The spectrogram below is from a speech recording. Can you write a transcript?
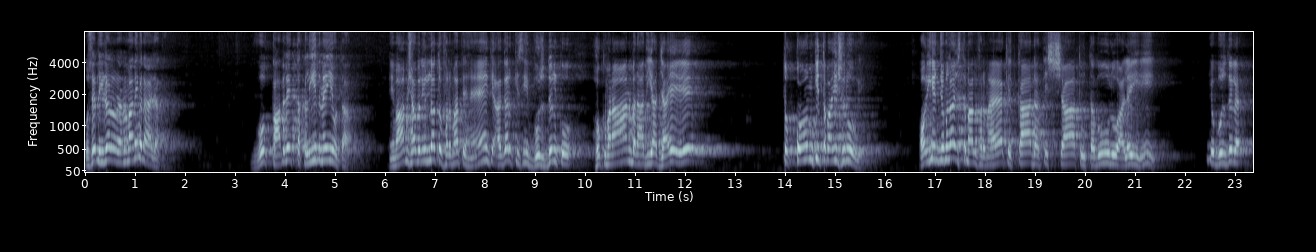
اسے لیڈر اور رہنما نہیں بنایا جاتا۔ وہ قابل تقلید نہیں ہوتا۔ امام شاہ ولی اللہ تو فرماتے ہیں کہ اگر کسی بزدل کو حکمران بنا دیا جائے تو قوم کی تباہی شروع ہو گئی۔ اور یہ جملہ استعمال فرمایا کہ کادت شاط تبول علیہ، جو بزدل ہے،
